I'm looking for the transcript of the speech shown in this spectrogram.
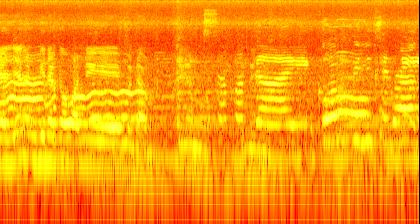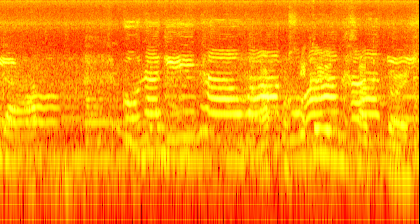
Yan yan ang ginagawa ni madam. Tingnan mo. tingnan mo. Tapos ito yung sub first.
